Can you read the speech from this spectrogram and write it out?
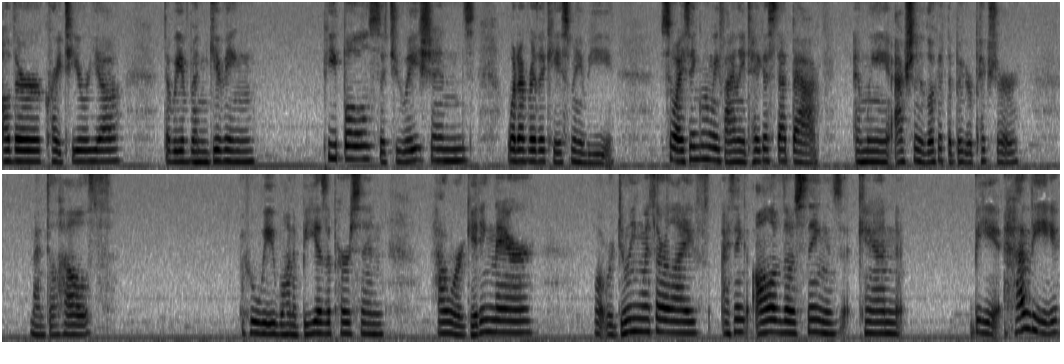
other criteria that we have been giving people, situations, whatever the case may be. So I think when we finally take a step back and we actually look at the bigger picture, mental health, who we want to be as a person, how we're getting there, what we're doing with our life, I think all of those things can be heavy,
